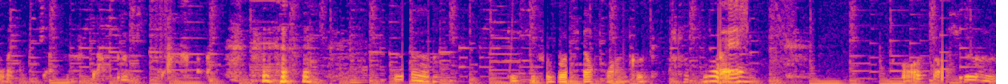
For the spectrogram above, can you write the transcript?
Ouais, c'est un peu bizarre. Qu'est-ce qu'il faut pas faire pour un coq Ouais. Oh, sérieux.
